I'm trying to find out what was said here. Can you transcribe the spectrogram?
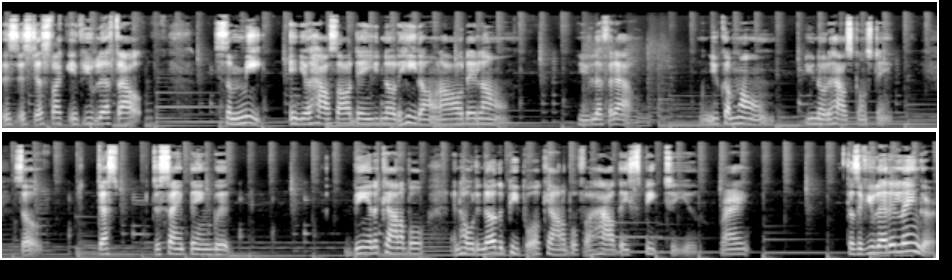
it's it's just like if you left out some meat in your house all day and you know the heat on all day long. You left it out. When you come home, you know the house gonna stink. So that's the same thing with being accountable and holding other people accountable for how they speak to you, right? Because if you let it linger,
